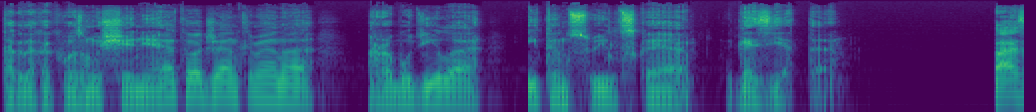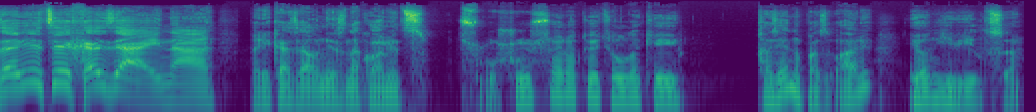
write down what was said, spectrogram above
тогда как возмущение этого джентльмена пробудило Итенсуилская газета. «Позовите хозяина!» — приказал незнакомец. «Слушаю, сэр», — ответил лакей. Хозяина позвали, и он явился.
